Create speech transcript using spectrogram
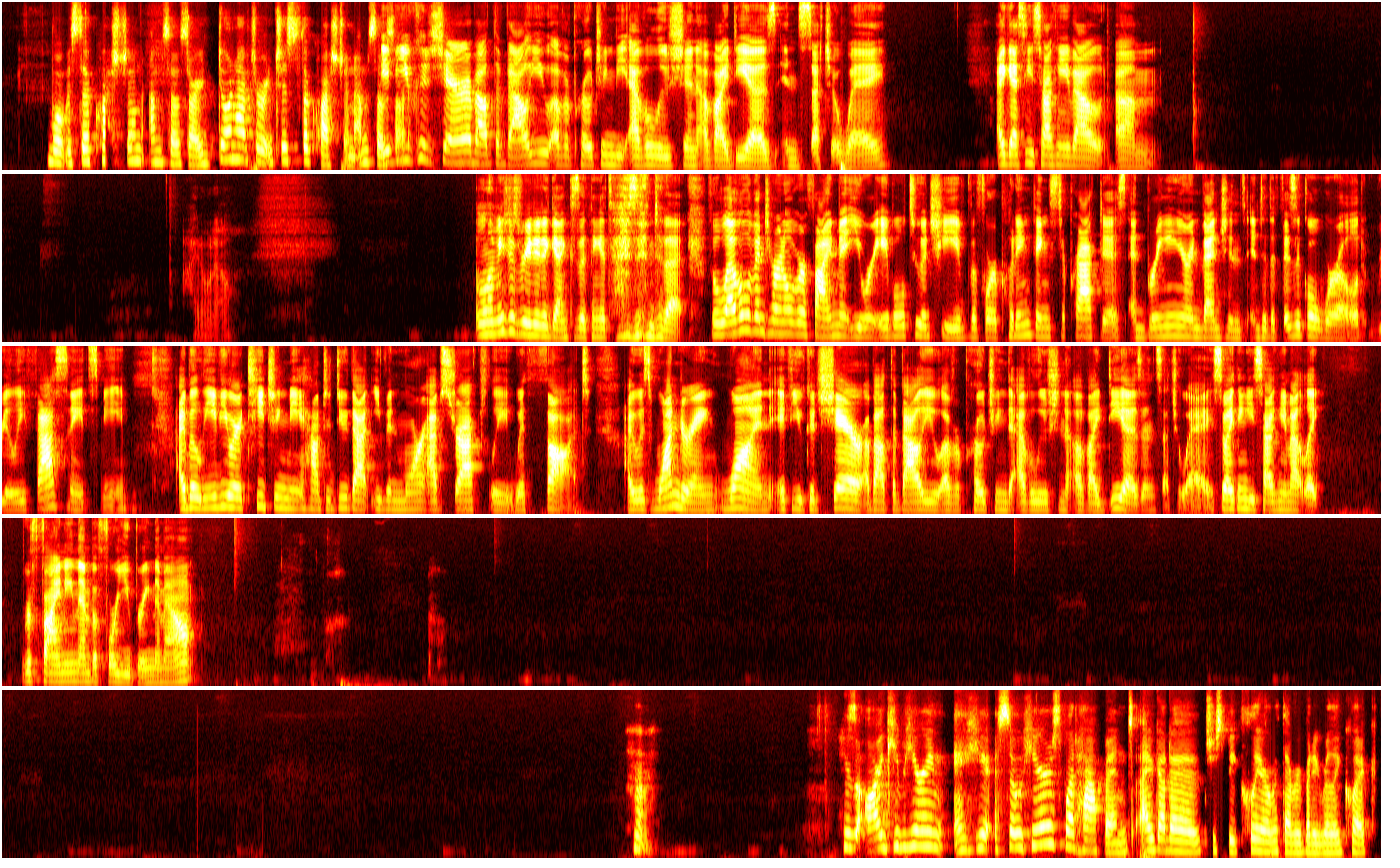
What was the question? I'm so sorry. Don't have to just the question. I'm so if sorry. If you could share about the value of approaching the evolution of ideas in such a way. I guess he's talking about um let me just read it again because I think it ties into that. The level of internal refinement you were able to achieve before putting things to practice and bringing your inventions into the physical world really fascinates me. I believe you are teaching me how to do that even more abstractly with thought. I was wondering, one, if you could share about the value of approaching the evolution of ideas in such a way. So I think he's talking about like refining them before you bring them out. Hmm. He's. I keep hearing. He, so here's what happened. I gotta just be clear with everybody really quick.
